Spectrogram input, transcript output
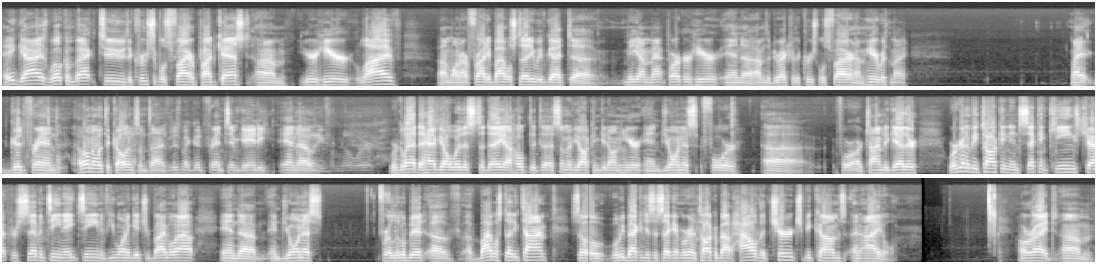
Hey guys, welcome back to the Crucibles Fire podcast. Um, you're here live um, on our Friday Bible study. We've got uh, me, I'm Matt Parker here, and uh, I'm the director of the Crucibles Fire, and I'm here with my my good friend. I don't know what to call him sometimes, but he's my good friend Tim Gandy, and uh, we're glad to have y'all with us today. I hope that uh, some of y'all can get on here and join us for uh, for our time together. We're going to be talking in 2 Kings chapter 17, 18. If you want to get your Bible out and um, and join us for a little bit of, of Bible study time. So we'll be back in just a second. We're going to talk about how the church becomes an idol. All right. Um,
